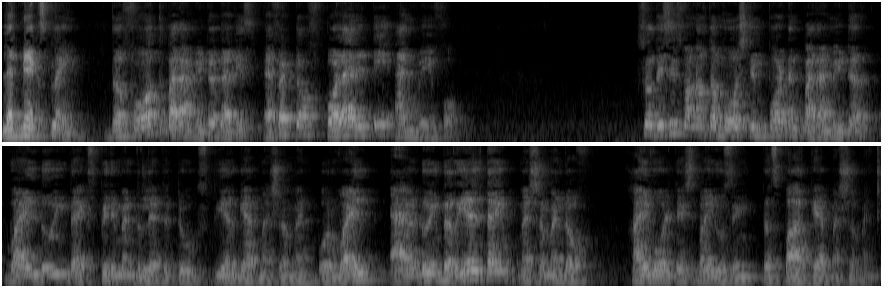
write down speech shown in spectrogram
Let me explain the fourth parameter that is effect of polarity and waveform. So this is one of the most important parameter while doing the experiment related to sphere gap measurement or while uh, doing the real-time measurement of high voltage by using the spark gap measurement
